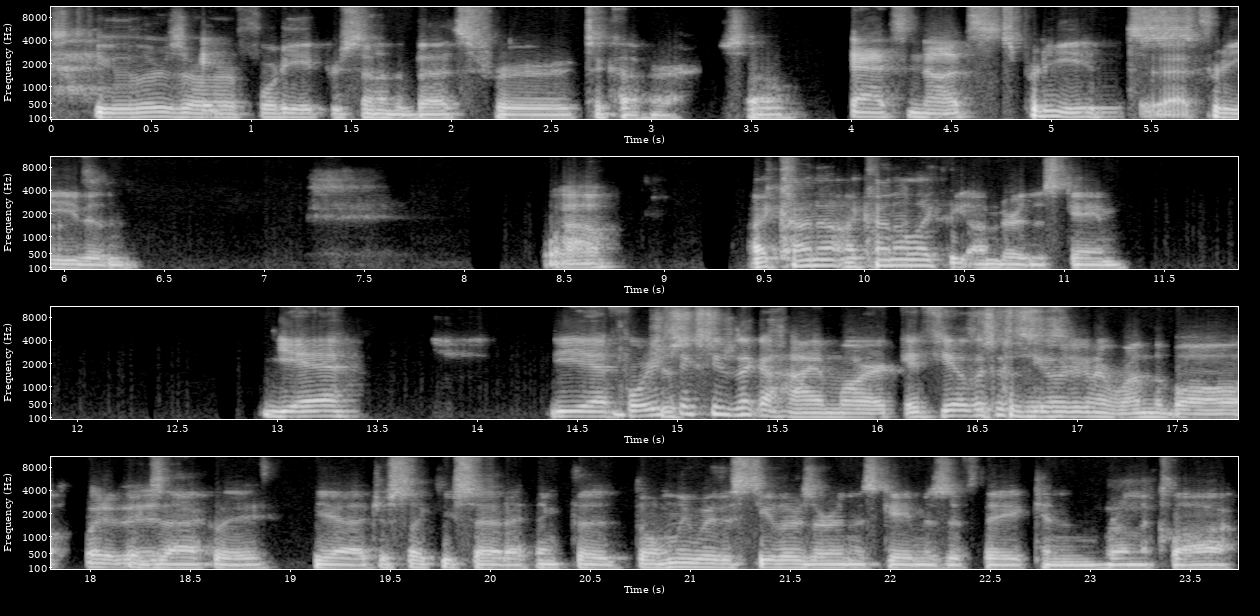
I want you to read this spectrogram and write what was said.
Steelers are 48% of the bets for to cover. So that's nuts it's pretty it's That's pretty nuts. even. wow I kind of I kind of like the under in this game. Yeah. Yeah, 46 Just- seems like a high mark. It feels like the Steelers are going to run the ball quite a bit. Exactly. Yeah, just like you said, I think the the only way the Steelers are in this game is if they can run the clock,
